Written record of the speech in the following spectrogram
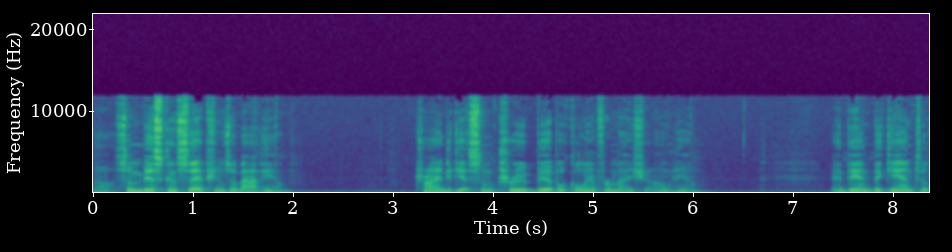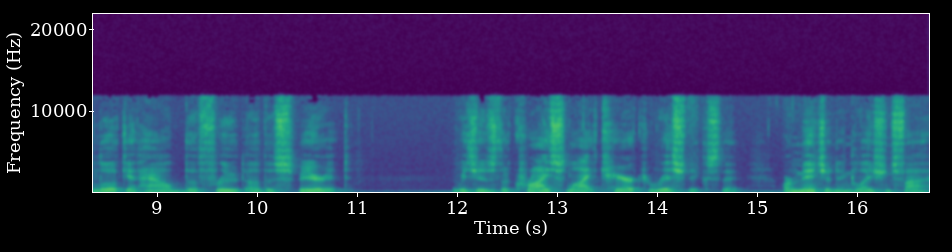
uh, some misconceptions about Him, trying to get some true biblical information on Him, and then begin to look at how the fruit of the Spirit which is the Christ like characteristics that are mentioned in Galatians 5.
